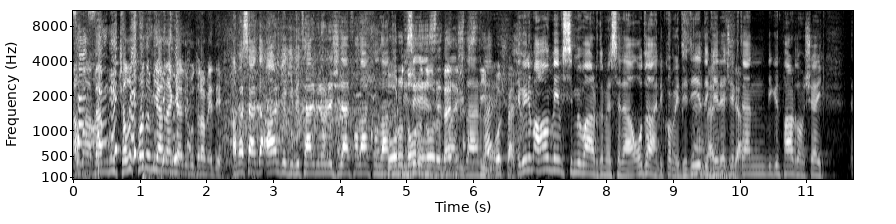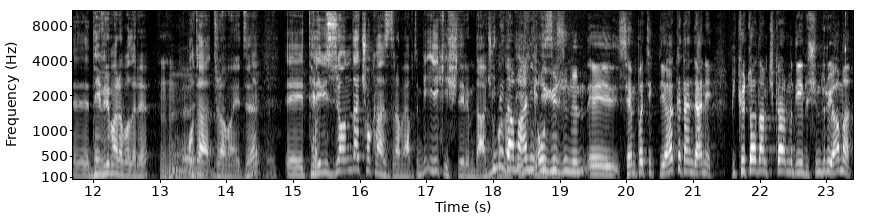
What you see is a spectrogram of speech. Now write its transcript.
Ama ben bu çalışmadığım yerden geldi bu dramedi. Ama sen de ARGE gibi terminolojiler falan kullandın. Doğru, bizi doğru, doğru. ezdin Ben de başlarda. bitkisteyim, boş ver. E benim av mevsimi vardı mesela. O da hani komedi değildi. Gelecekten bir gün pardon şey e, devrim arabaları. O da dramaydı. E, televizyonda çok az drama yaptım. Bir ilk işlerim daha çok. Yine de onlar. ama İlk hani bir o dizi. yüzünün e, sempatik diye hakikaten de hani bir kötü adam çıkar mı diye düşündürüyor ama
